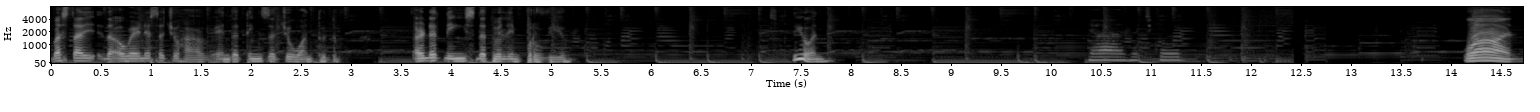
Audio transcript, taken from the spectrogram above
basta the awareness that you have and the things that you want to do are the things that will improve you. Yun. Yeah, that's good. One.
